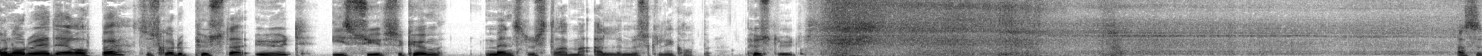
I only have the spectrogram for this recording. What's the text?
Og når du er der oppe, så skal du puste ut i syv sekunder mens du strammer alle musklene i kroppen. Pust ut. Altså,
